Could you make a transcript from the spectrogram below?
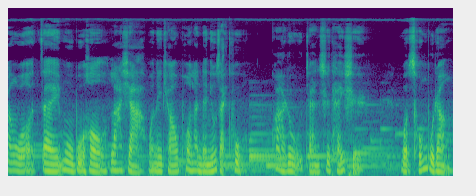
当我在幕布后拉下我那条破烂的牛仔裤，跨入展示台时，我从不让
